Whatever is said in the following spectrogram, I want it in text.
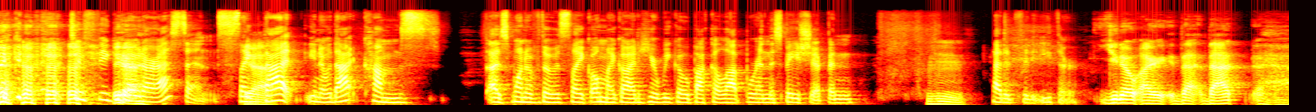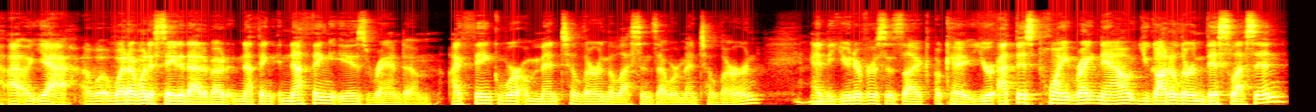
Like, to figure out our essence. Like Yeah. that you know that comes as one of those like oh my god here we go buckle up. We're in the spaceship and Mhm. headed for the ether You know, I that that uh, I, yeah. What I want to say to that about nothing, nothing is random. I think we're meant to learn the lessons that we're meant to learn, and the universe is like, okay, you're at this point right now. You got to learn this lesson.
